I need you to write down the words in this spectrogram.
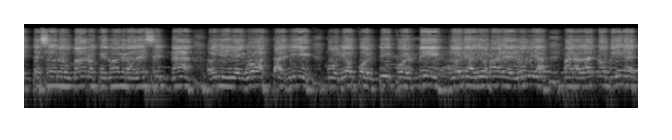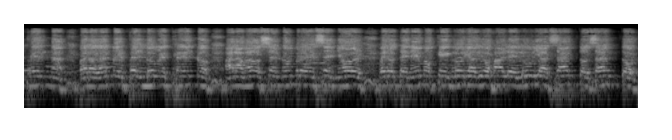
este, ser humano que no agradece nada. Oye, llegó hasta allí, murió por ti, por mí, gloria a Dios, aleluya, para darnos vida eterna, para darnos el perdón eterno. Alabado sea el nombre del Señor. Pero tenemos que, gloria a Dios, aleluya, santo, santo,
